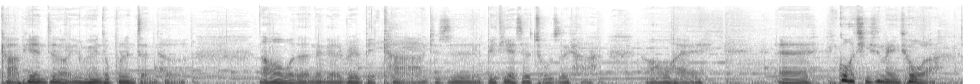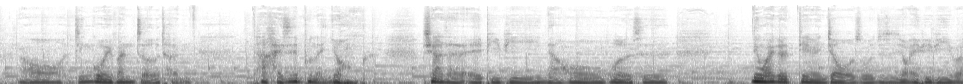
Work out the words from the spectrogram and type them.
卡片这种永远都不能整合。然后我的那个 Rabbit 卡就是 BTS 的储值卡，然后还呃过期是没错啦。然后经过一番折腾，它还是不能用。下载了 APP，然后或者是另外一个店员叫我说，就是用 APP 吧，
